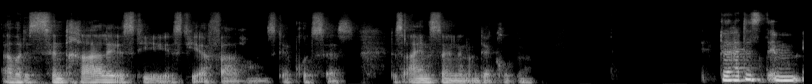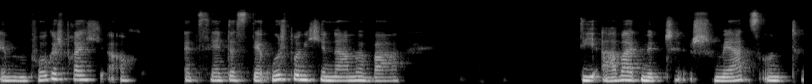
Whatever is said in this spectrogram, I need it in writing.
aber das Zentrale ist die, ist die Erfahrung, ist der Prozess des Einzelnen und der Gruppe. Du hattest im, im Vorgespräch auch erzählt, dass der ursprüngliche Name war die Arbeit mit Schmerz und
